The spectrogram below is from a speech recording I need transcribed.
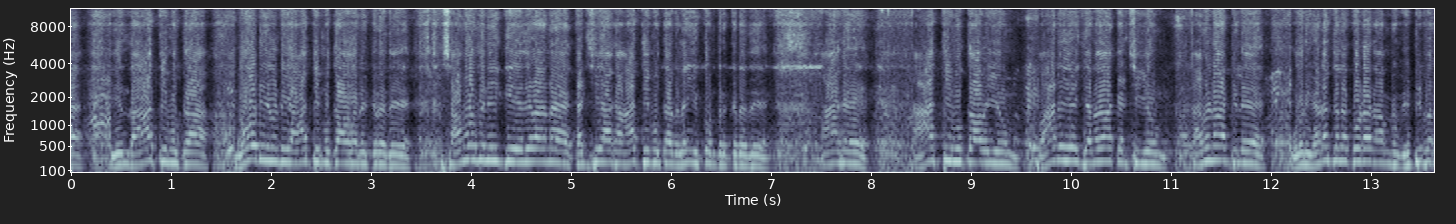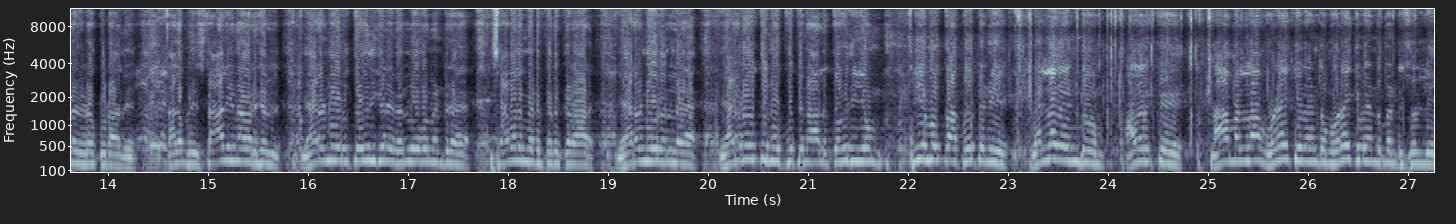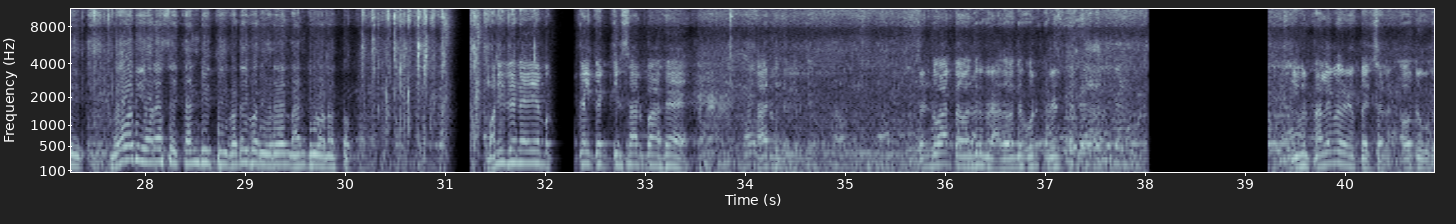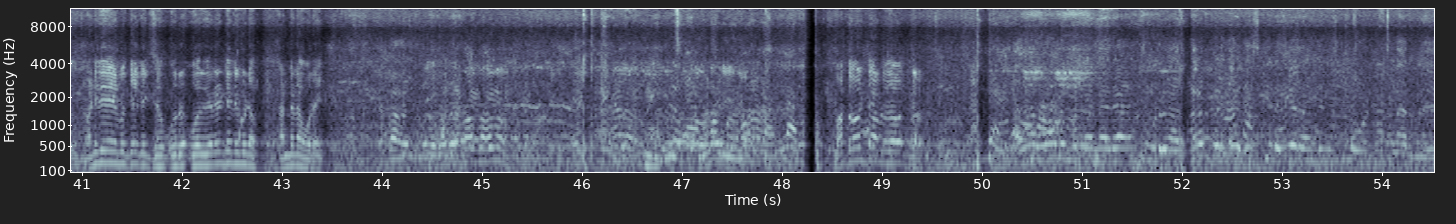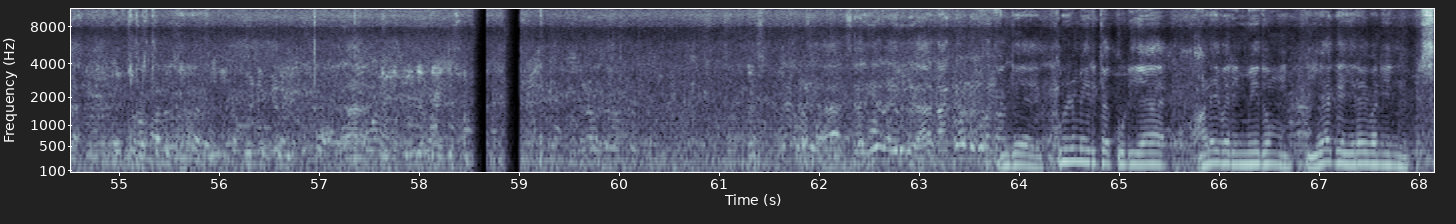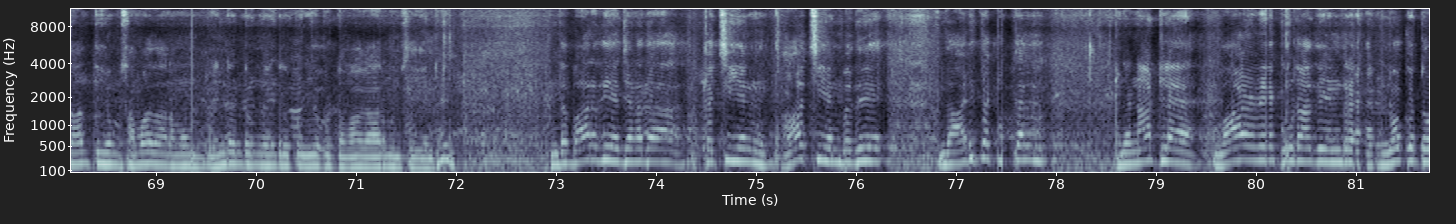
இந்த அதிமுக மோடியினுடைய அதிமுக இருக்கிறது. சமூக நீக்கு எதிரான கட்சியாக அதிமுக விளங்கி கொண்டிருக்கிறது. ஆக அதிமுகவையும் பாரதிய ஜனதா கட்சியும் தமிழ்நாட்டிலே ஒரு இடத்துல கூட நாம் வெற்றி பெற விடக்கூடாது. தளபதி ஸ்டாலின் அவர்கள் இருநூறு தொகுதிகளை வெல்லுவோம் என்ற சபதம் எடுத்திருக்கிறார். இருநூறு இல்ல இருநூத்தி முப்பத்தி நாலு தொகுதியும் திமுக கூட்டணி வெல்ல வேண்டும். அதற்கு நாமெல்லாம் உழை உழைக்க வேண்டும் உழைக்க வேண்டும் என்று சொல்லி மோடி அரசை கண்டித்து விடைபெறுகிறேன். நன்றி வணக்கம். மனிதநேய மக்கள் கட்சி சார்பாக யார் வந்திருக்கிறது? ரெண்டு வார்த்தை வந்திருக்கிறார். அது வந்து ஒரு இவர் தலைமை பேசல அவர்கிட்ட கொடு. மனிதநேய மக்கள் கட்சி ஒரு ஒரு இரண்டு நிமிடம் கண்டன உரை. வந்து வந்துட்டு இங்கே குழுமி இருக்கக்கூடிய அனைவரின் மீதும் ஏக இறைவனின் சாந்தியும் சமாதானமும் என்றென்றும் நின்று பொழியப்பட்டமாக ஆரம்பம் செய்கின்றேன். இந்த பாரதிய ஜனதா கட்சியின் ஆட்சி என்பது இந்த அடித்த மக்கள் இந்த நாட்டில் வாழவே கூடாது என்ற நோக்கத்தோடு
